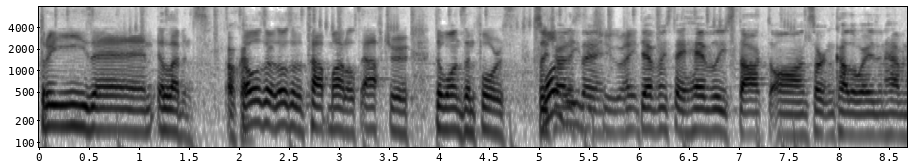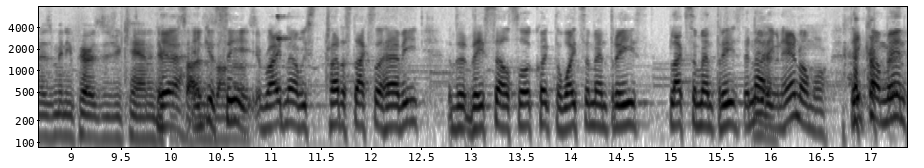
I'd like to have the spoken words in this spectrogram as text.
threes and elevens. Mm-hmm. Okay. Those are those are the top models after the ones and fours. So you One's try to stay, right? definitely stay heavily stocked on certain colorways and having as many pairs as you can in different Yeah, sizes you can see those. right now we try to stack so heavy, th- they sell so quick. The white cement threes, black cement threes, they're not Yeah. even here no more. They come in,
